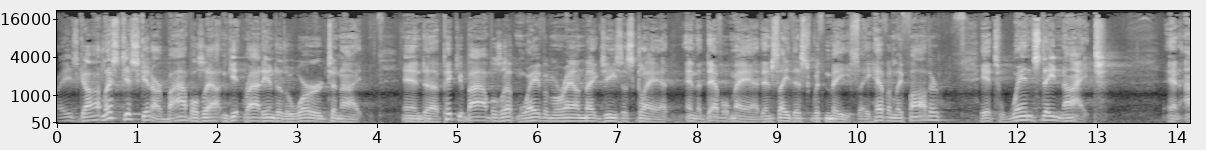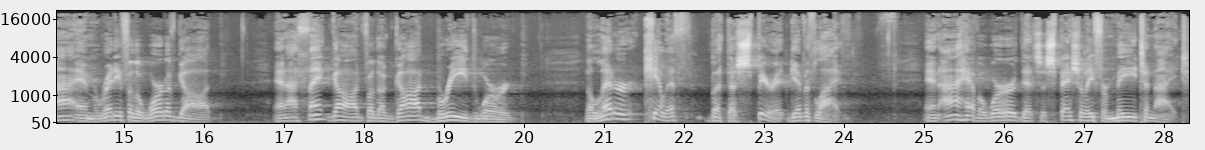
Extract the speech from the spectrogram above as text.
Praise God. Let's just get our Bibles out and get right into the Word tonight. And uh, pick your Bibles up and wave them around, make Jesus glad and the devil mad. And say this with me Say, Heavenly Father, it's Wednesday night, and I am ready for the Word of God. And I thank God for the God breathed Word. The letter killeth, but the Spirit giveth life. And I have a word that's especially for me tonight.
